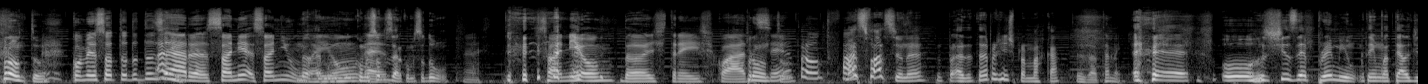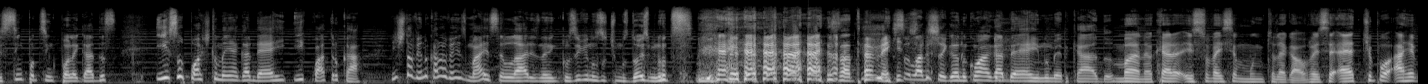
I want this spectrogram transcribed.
Pronto. começou tudo do Aí. zero. Sony, Sony 1. Não, aí não um, começou é, do zero, começou do 1. Sony 1, 2, 3, 4. Pronto. Sim, pronto, fácil. Mais fácil, né? Até pra gente pra marcar. Exatamente. É, o XZ Premium tem uma tela de 5.5 polegadas e suporte também HDR e 4K. A gente tá vendo cada vez mais celulares, né? Inclusive nos últimos dois minutos, Exatamente. celulares chegando com HDR no mercado. Mano, eu quero. Isso vai ser muito legal. Vai ser. É tipo. a é,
